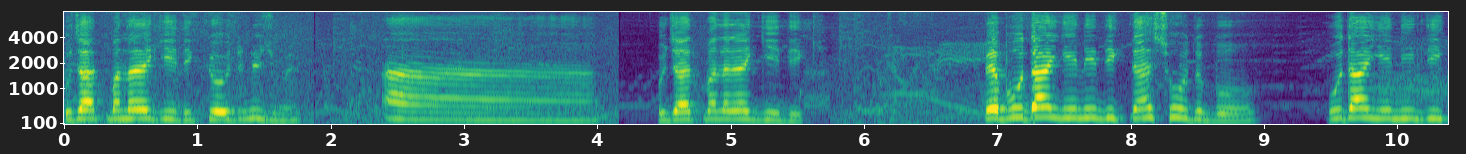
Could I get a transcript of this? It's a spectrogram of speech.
Uzatmalara girdik gördünüz mü? Aa, uzatmalara girdik. Ve buradan yenildik. Nasıl oldu bu? Buradan yenildik.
